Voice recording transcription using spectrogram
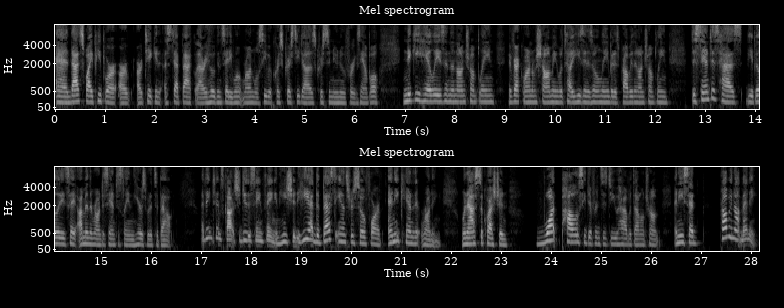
And that's why people are, are, are taking a step back. Larry Hogan said he won't run. We'll see what Chris Christie does. Kristi Noem, for example. Nikki Haley is in the non-Trump lane. Vivek Ramaswamy will tell you he's in his own lane, but it's probably the non-Trump lane. DeSantis has the ability to say, I'm in the Ron DeSantis lane, and here's what it's about. I think Tim Scott should do the same thing. And he should, he had the best answer so far of any candidate running when asked the question, what policy differences do you have with Donald Trump? And he said, probably not many.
